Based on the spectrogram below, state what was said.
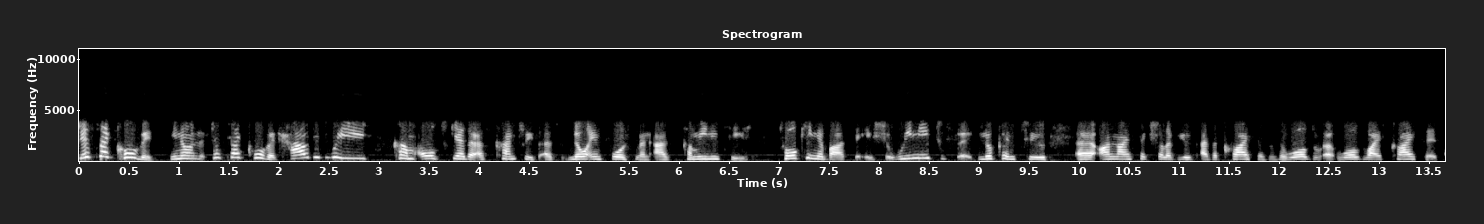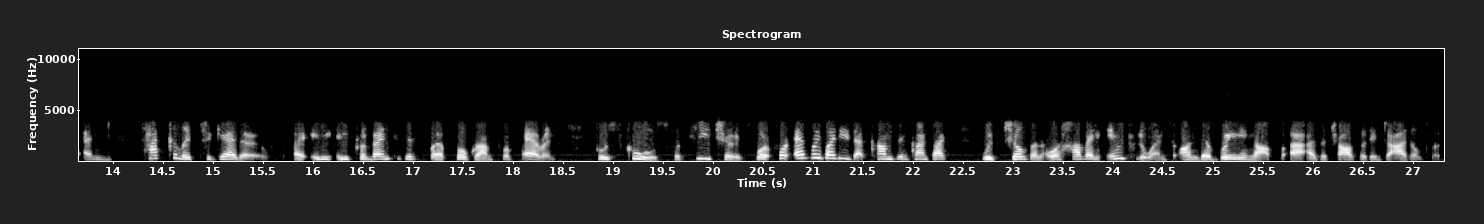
just like COVID. You know, just like COVID. How did we come all together as countries, as law enforcement, as communities, talking about the issue. We need to look into uh, online sexual abuse as a crisis, as a world, uh, worldwide crisis, and tackle it together uh, in, in preventative uh, programs for parents, for schools, for teachers, for, for everybody that comes in contact with children or have an influence on their bringing up uh, as a childhood into adulthood.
